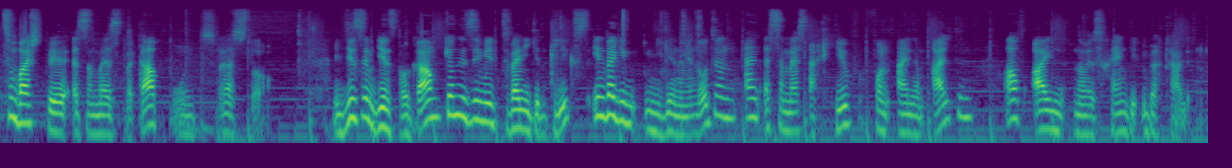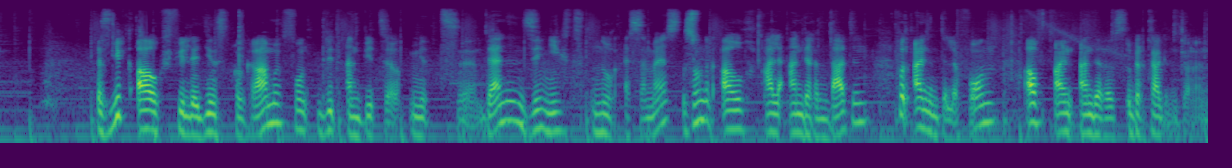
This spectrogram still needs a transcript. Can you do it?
zum Beispiel SMS Backup und Restore. Mit diesem Dienstprogramm können Sie mit wenigen Klicks in wenigen Minuten ein SMS-Archiv von einem alten auf ein neues Handy übertragen. Es gibt auch viele Dienstprogramme von Drittanbietern, mit äh, denen Sie nicht nur SMS, sondern auch alle anderen Daten von einem Telefon auf ein anderes übertragen können.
